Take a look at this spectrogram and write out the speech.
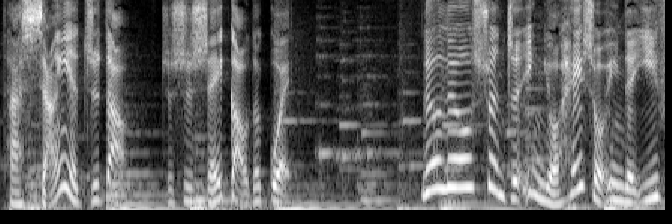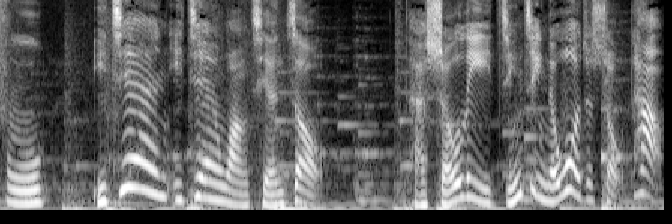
他想也知道这是谁搞的鬼。溜溜顺着印有黑手印的衣服，一件一件往前走。他手里紧紧地握着手套。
